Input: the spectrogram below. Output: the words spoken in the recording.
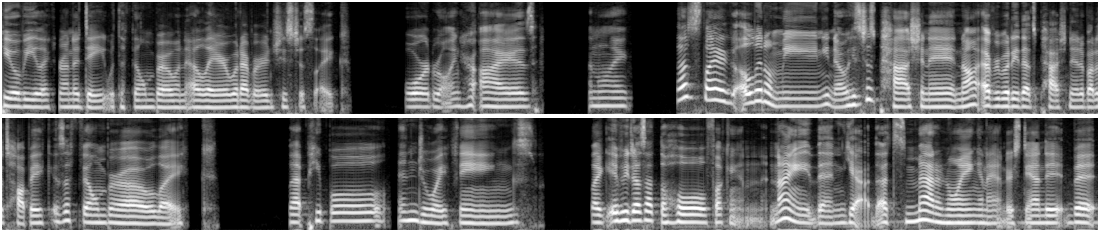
POV, like we're on a date with the film bro in LA or whatever. And she's just like, bored, rolling her eyes. And like, that's like a little mean. You know, he's just passionate. Not everybody that's passionate about a topic is a film bro. Like, let people enjoy things. Like, if he does that the whole fucking night, then yeah, that's mad annoying and I understand it. But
